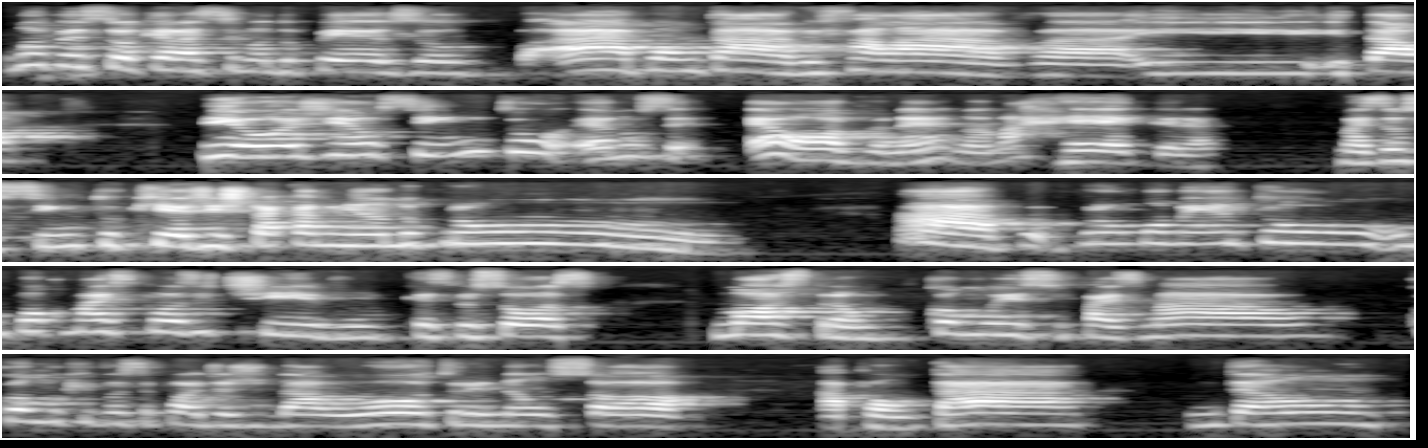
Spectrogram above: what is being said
Uma pessoa que era acima do peso ah, apontava e falava e, e tal. E hoje eu sinto, eu não sei, é óbvio, né? Não é uma regra, mas eu sinto que a gente está caminhando para um ah, para um momento um pouco mais positivo, que as pessoas mostram como isso faz mal, como que você pode ajudar o outro e não só apontar. Então,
